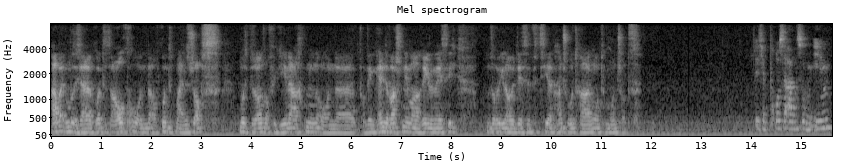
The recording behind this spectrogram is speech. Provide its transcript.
Arbeiten muss ich leider Gottes auch und aufgrund meines Jobs muss ich besonders auf Hygiene achten und äh, von wegen Hände waschen immer regelmäßig und so wie genau desinfizieren, Handschuhe tragen und Mundschutz. Ich habe große Angst um ihn,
